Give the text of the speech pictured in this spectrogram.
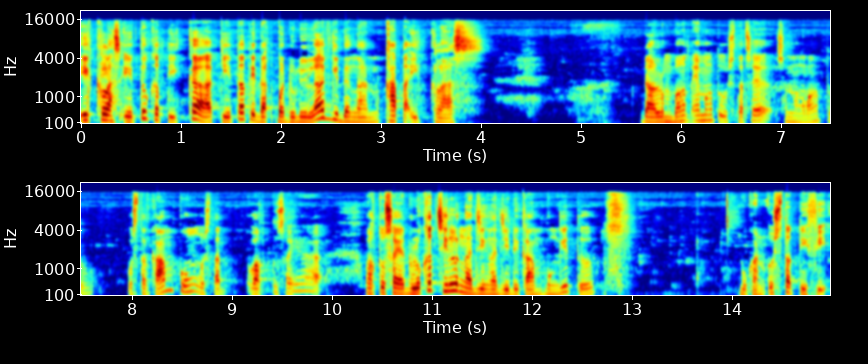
Ikhlas itu ketika kita tidak peduli lagi dengan kata ikhlas. Dalam banget emang tuh ustadz saya seneng banget tuh. Ustadz kampung, ustadz waktu saya waktu saya dulu kecil ngaji-ngaji di kampung gitu bukan Ustadz TV.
